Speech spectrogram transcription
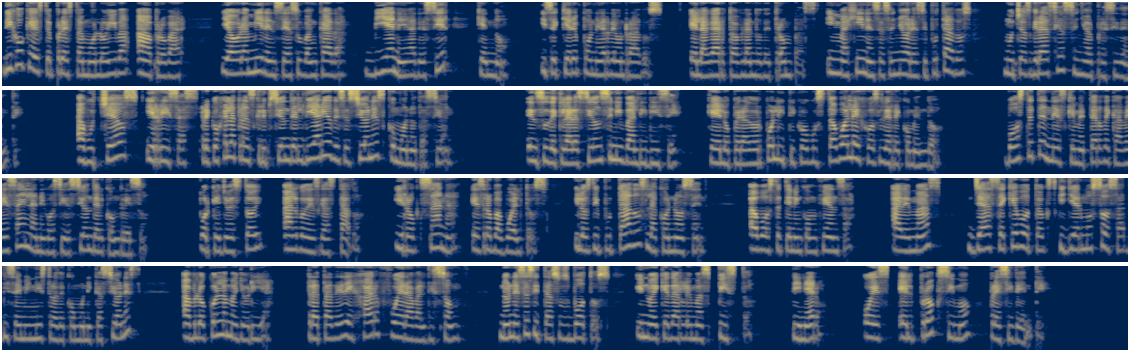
dijo que este préstamo lo iba a aprobar y ahora mírense a su bancada. Viene a decir que no, y se quiere poner de honrados. El lagarto hablando de trompas. Imagínense, señores diputados. Muchas gracias, señor presidente. Abucheos y risas. Recoge la transcripción del diario de sesiones como anotación. En su declaración, Sinibaldi dice que el operador político Gustavo Alejos le recomendó: Vos te tenés que meter de cabeza en la negociación del Congreso porque yo estoy algo desgastado y Roxana es robavueltos, y los diputados la conocen. A vos te tienen confianza. Además, ya sé que Botox Guillermo Sosa, viceministro de Comunicaciones, habló con la mayoría. Trata de dejar fuera a Valdizón. No necesita sus votos y no hay que darle más pisto, dinero, o es el próximo presidente.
